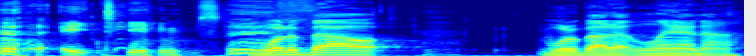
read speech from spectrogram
eight teams. What about what about Atlanta?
